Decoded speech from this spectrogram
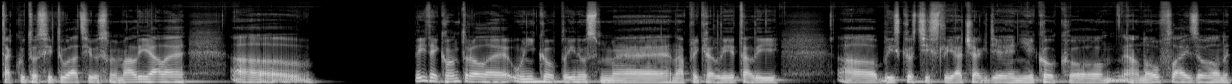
takúto situáciu sme mali, ale uh, pri tej kontrole únikov plynu sme napríklad lietali v blízkosti Sliača, kde je niekoľko no-fly zón.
